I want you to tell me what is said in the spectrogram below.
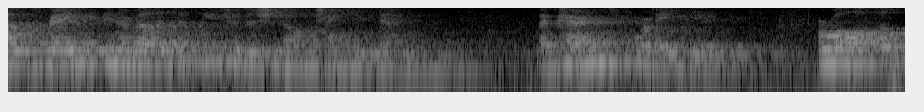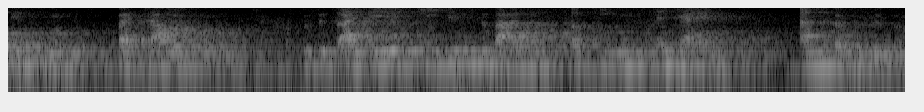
I was raised in a relatively traditional Chinese family. My parents were atheists, but were also influenced by Taoism with its idea of keeping the balance of yin and yang, and by Buddhism.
